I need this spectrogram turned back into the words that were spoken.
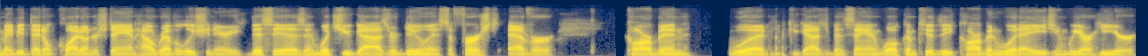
maybe they don't quite understand how revolutionary this is and what you guys are doing. It's the first ever carbon wood, like you guys have been saying. Welcome to the carbon wood age, and we are here.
